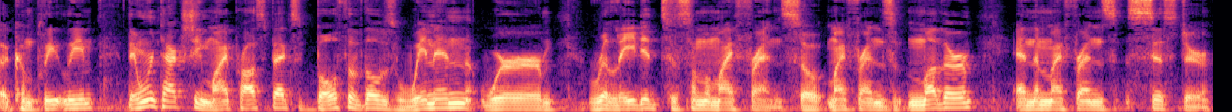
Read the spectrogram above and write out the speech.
uh, completely. They weren't actually my prospects. Both of those women were related to some of my friends. So my friend's mother and then my friend's sister.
